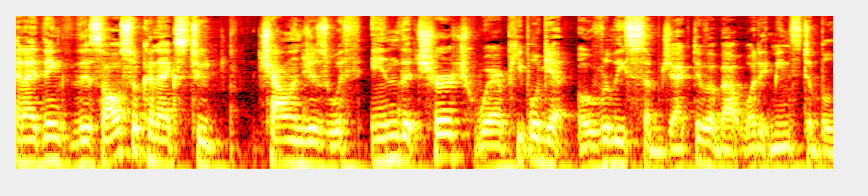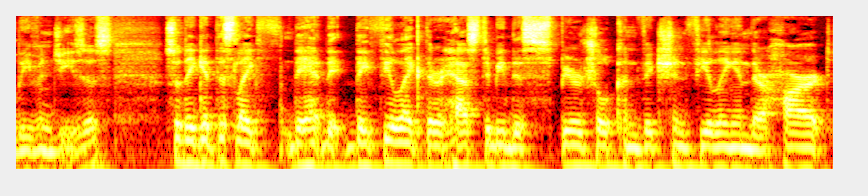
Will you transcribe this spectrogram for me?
And I think this also connects to challenges within the church where people get overly subjective about what it means to believe in Jesus. So they get this like they they, they feel like there has to be this spiritual conviction feeling in their heart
